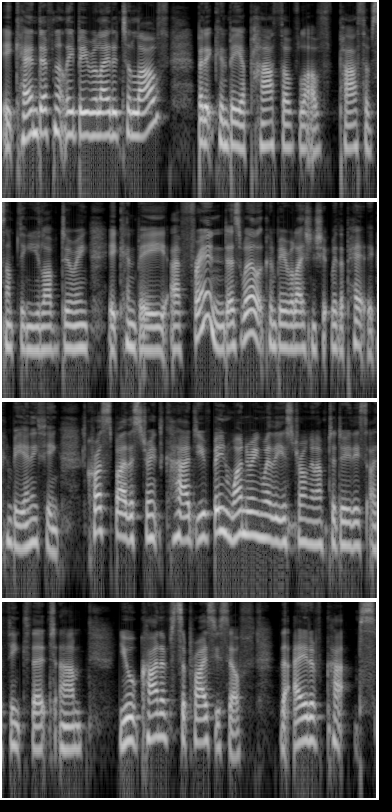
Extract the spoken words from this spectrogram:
It can definitely be related to love, but it can be a path of love, path of something you love doing. It can be a friend as well. It can be a relationship with a pet. It can be anything. Crossed by the strength card, you've been wondering whether you're strong enough to do this. I think that um, you'll kind of surprise yourself. The Eight of Cups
